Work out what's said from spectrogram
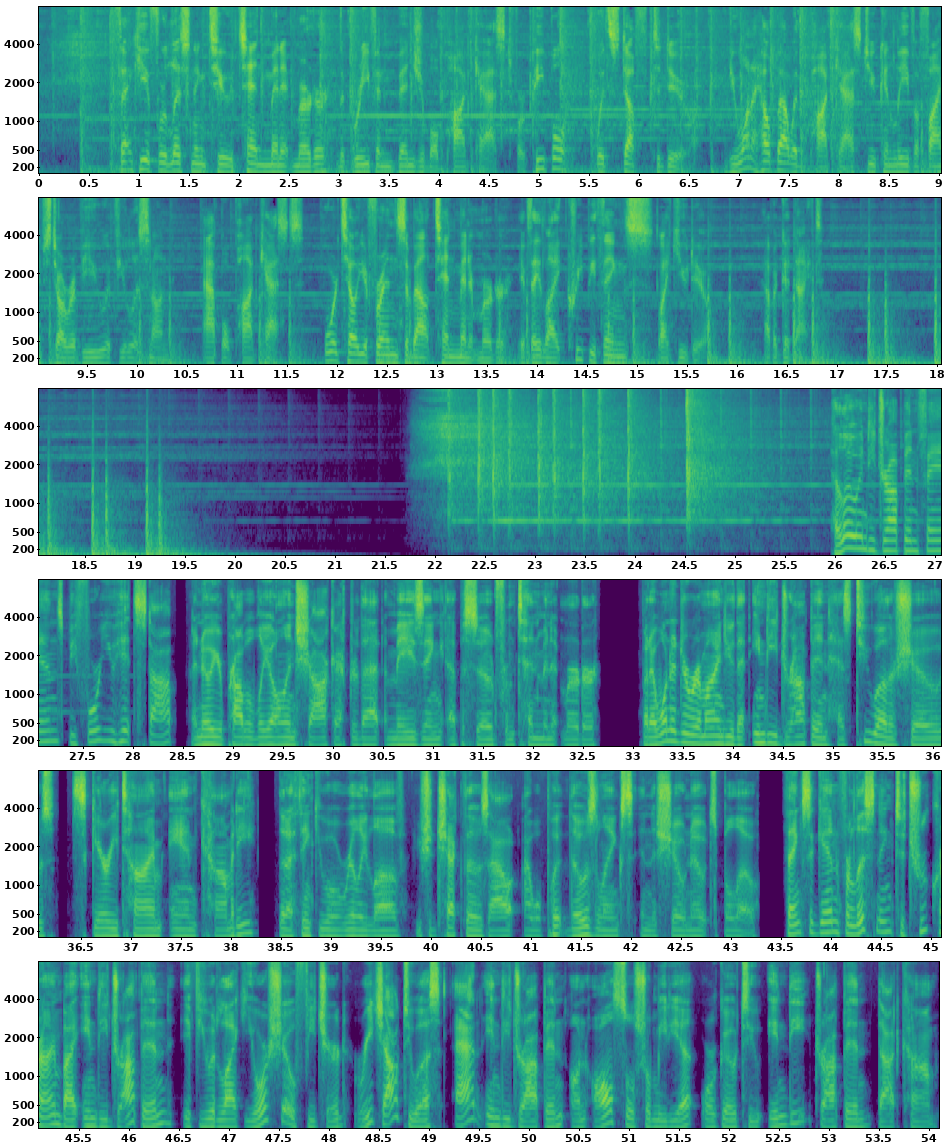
Thank you for listening to 10 Minute Murder, the brief and bingeable podcast for people with stuff to do. If you want to help out with the podcast, you can leave a five star review if you listen on Apple Podcasts, or tell your friends about 10 Minute Murder if they like creepy things like you do. Have a good night. Hello, Indie Drop In fans. Before you hit stop, I know you're probably all in shock after that amazing episode from 10 Minute Murder, but I wanted to remind you that Indie Drop In has two other shows, Scary Time and Comedy, that I think you will really love. You should check those out. I will put those links in the show notes below. Thanks again for listening to True Crime by Indie Drop In. If you would like your show featured, reach out to us at Indie Drop In on all social media or go to indiedropin.com.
